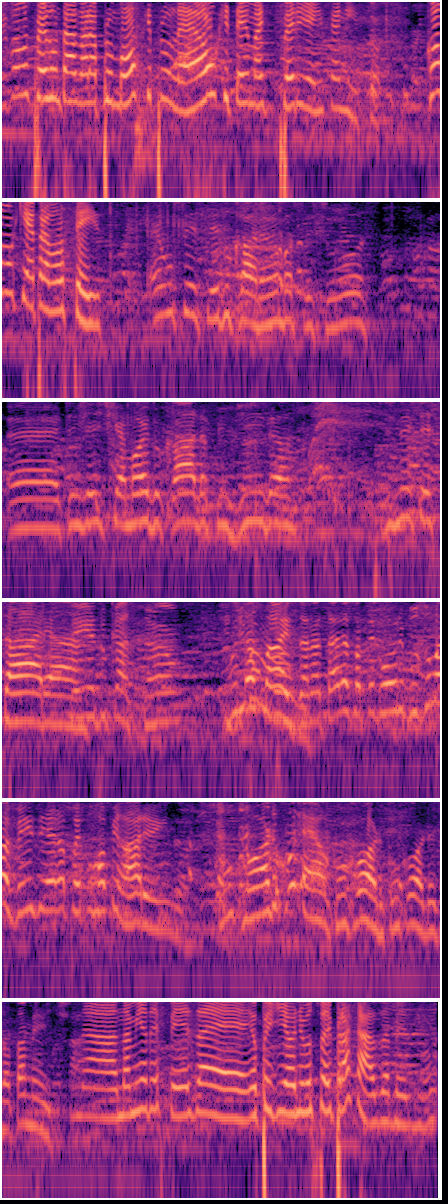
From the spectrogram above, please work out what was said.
E vamos perguntar agora pro Mosca e pro Léo, que tem mais experiência nisso. Como que é pra vocês? É um CC do caramba as pessoas. É, tem gente que é mal educada, fedida, desnecessária. Sem educação. E digo mais, coisas. a Natália só pegou ônibus uma vez e era pra ir pro Hop Harry ainda. Concordo com o Léo, concordo, concordo, exatamente. Na, na minha defesa, é, eu peguei ônibus pra ir pra casa mesmo.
